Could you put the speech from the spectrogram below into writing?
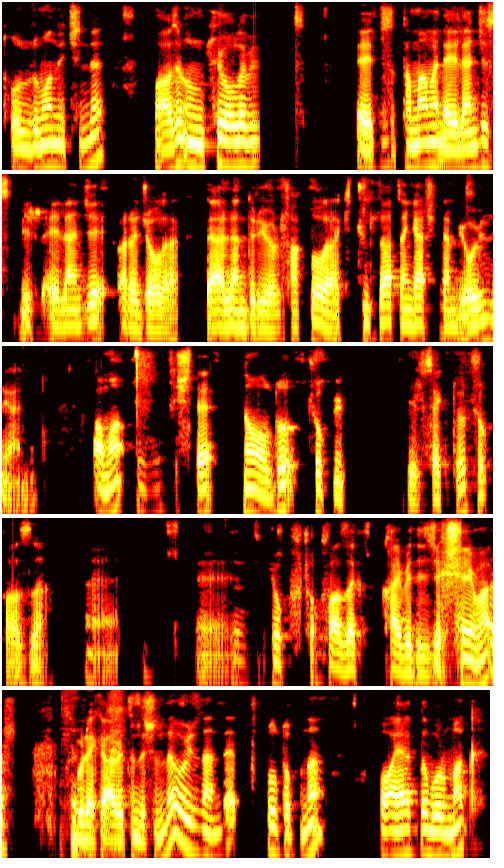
toz duman içinde bazen unutuyor olabilir. Evet, tamamen eğlence bir eğlence aracı olarak değerlendiriyoruz haklı olarak. Çünkü zaten gerçekten bir oyun yani. Ama işte ne oldu? Çok büyük bir sektör, çok fazla e, e, evet. çok çok fazla kaybedilecek şey var bu rekabetin dışında. O yüzden de futbol topuna o ayakla vurmak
